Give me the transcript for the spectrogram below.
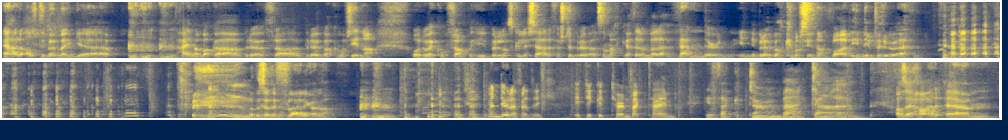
Jeg hadde alltid med meg eh, hjemmebakka brød fra brødbakemaskina. Og da jeg kom fram på hybelen og skulle skjære første brødet, så merket jeg at den bare venderen inni brødbakemaskina var inni brødet. og det skjedde flere ganger. Men du da, Fredrik? If you could turn back time. If I could turn back time Altså, jeg har ehm,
